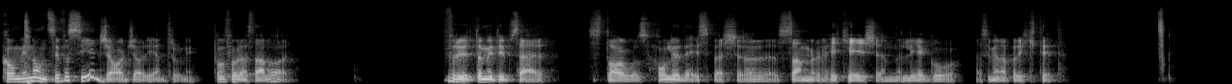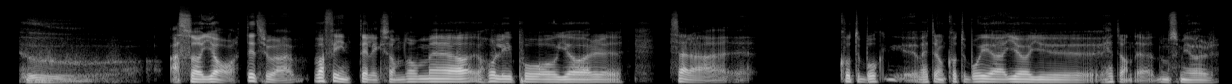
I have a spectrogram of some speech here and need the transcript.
Kommer vi någonsin få se Jar Jar igen tror ni? På fullaste allvar? Förutom i typ så här Star Wars Holiday Special Summer Vacation, Lego. Alltså jag menar på riktigt. Alltså ja, det tror jag. Varför inte liksom? De eh, håller ju på och gör eh, så här... Eh, Kotobo, vad heter de? Kotoboya gör ju, heter han det? De som gör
